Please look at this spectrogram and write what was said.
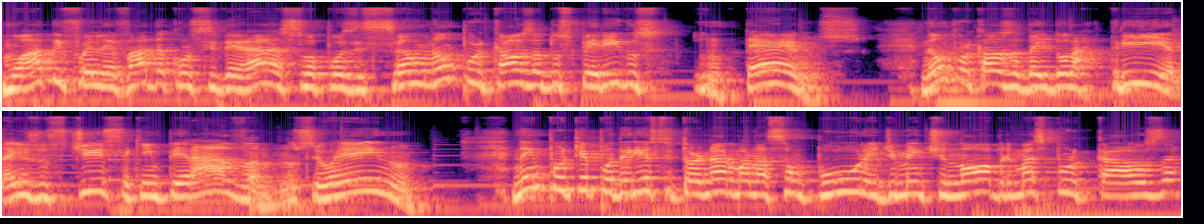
Moab foi levado a considerar a sua posição não por causa dos perigos internos, não por causa da idolatria, da injustiça que imperava no seu reino, nem porque poderia se tornar uma nação pura e de mente nobre, mas por causa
